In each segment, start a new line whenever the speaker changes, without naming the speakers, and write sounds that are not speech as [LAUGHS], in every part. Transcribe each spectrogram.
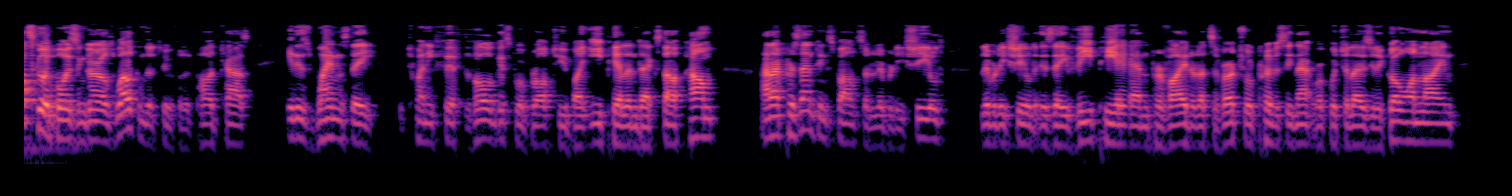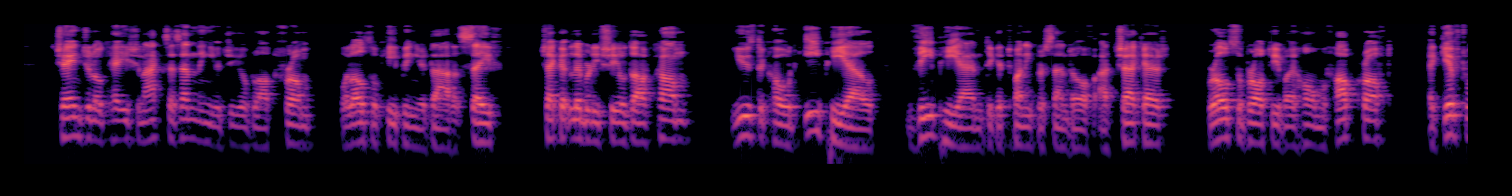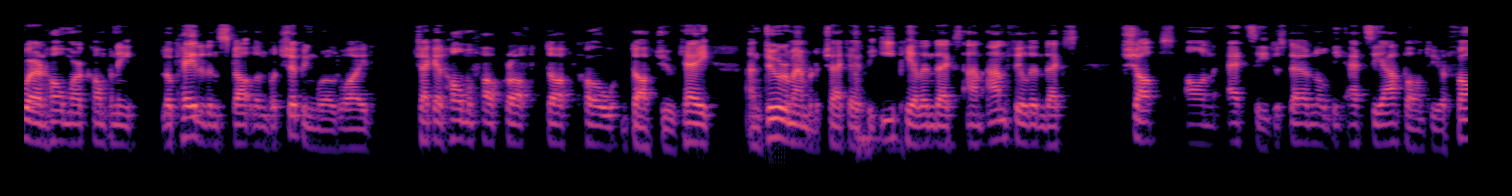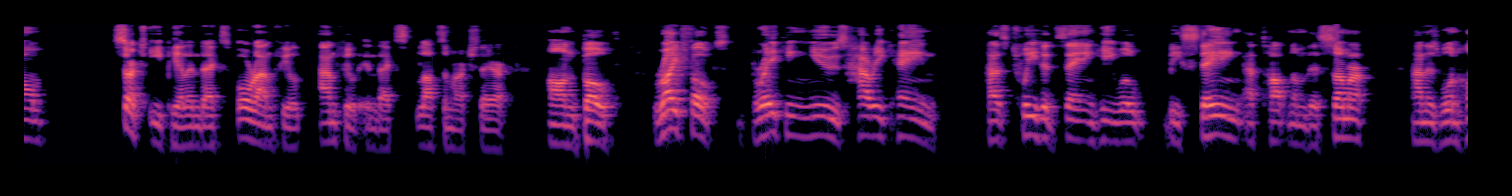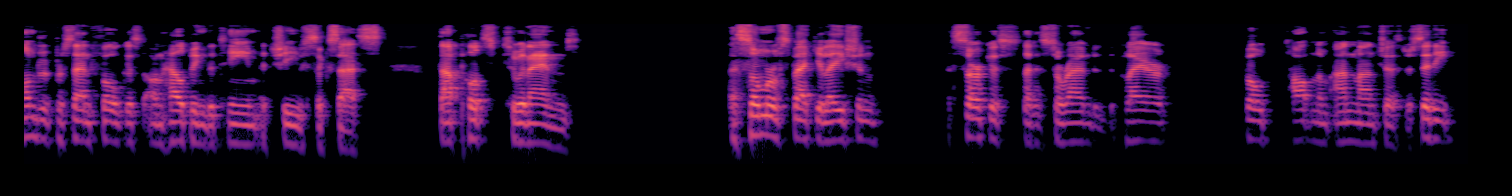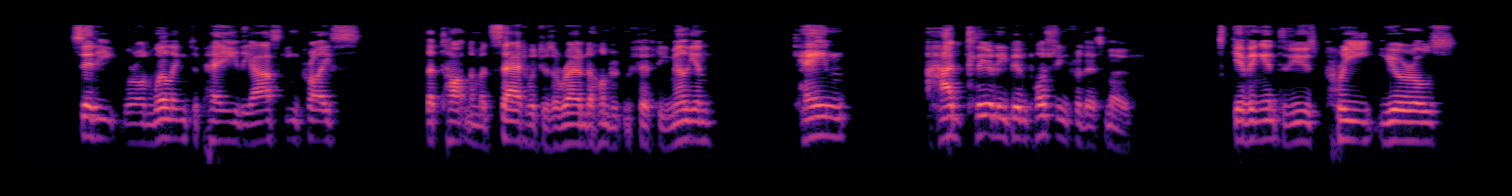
What's good, boys and girls? Welcome to the Two Footed Podcast. It is Wednesday, the 25th of August. We're brought to you by EPLindex.com and our presenting sponsor, Liberty Shield. Liberty Shield is a VPN provider that's a virtual privacy network which allows you to go online, change your location, access anything you're geo-blocked from, while also keeping your data safe. Check out libertyshield.com. Use the code EPLVPN to get 20% off at checkout. We're also brought to you by Home of Hopcroft a giftware and homeware company located in Scotland but shipping worldwide. Check out homeofhopcroft.co.uk and do remember to check out the EPL Index and Anfield Index shops on Etsy. Just download the Etsy app onto your phone, search EPL Index or Anfield Anfield Index. Lots of merch there on both. Right, folks, breaking news. Harry Kane has tweeted saying he will be staying at Tottenham this summer and is 100% focused on helping the team achieve success. That puts to an end a summer of speculation, a circus that has surrounded the player, both Tottenham and Manchester City. City were unwilling to pay the asking price that Tottenham had set, which was around 150 million. Kane had clearly been pushing for this move, giving interviews pre Euros,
